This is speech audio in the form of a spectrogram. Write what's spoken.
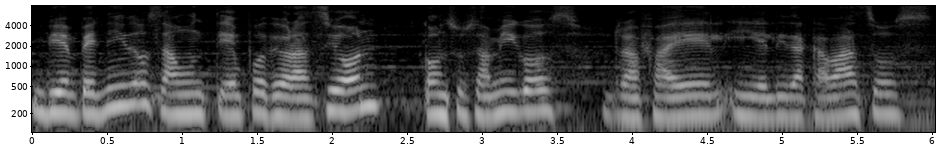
Bienvenidos a un tiempo de oración con sus amigos Rafael y Elida Cavazos.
